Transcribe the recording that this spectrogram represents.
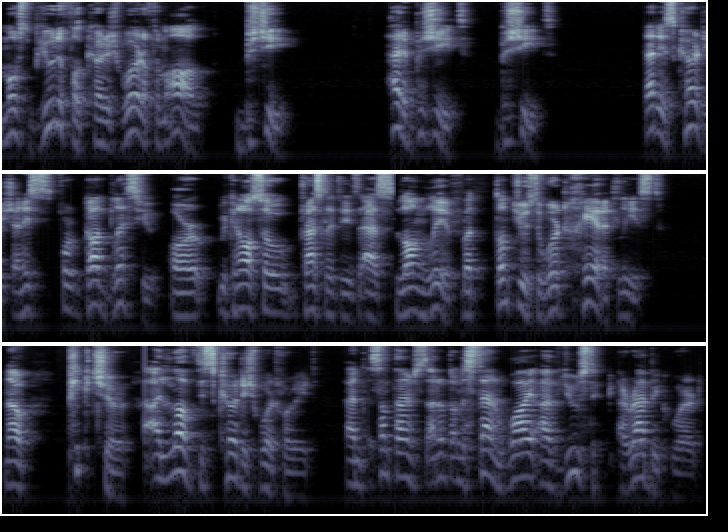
most beautiful Kurdish word of them all, bshi. Her bshit. Bashid. That is Kurdish and it's for God bless you. Or we can also translate it as long live, but don't use the word khair at least. Now, picture. I love this Kurdish word for it. And sometimes I don't understand why I've used the Arabic word.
